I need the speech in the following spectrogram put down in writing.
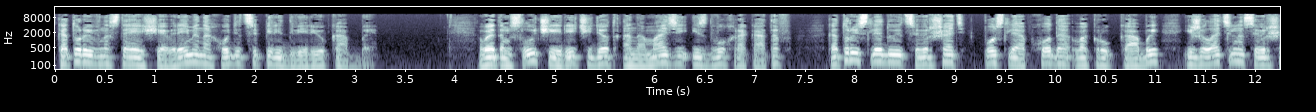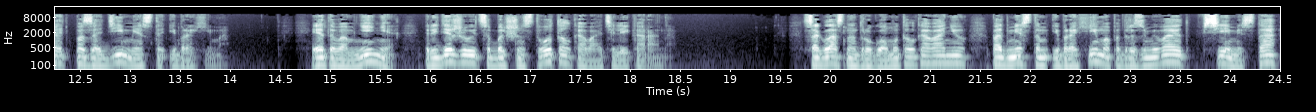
который в настоящее время находится перед дверью Каббы. В этом случае речь идет о намазе из двух ракатов, который следует совершать после обхода вокруг Кабы и желательно совершать позади места Ибрахима. Этого мнения придерживается большинство толкователей Корана. Согласно другому толкованию, под местом Ибрахима подразумевают все места,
